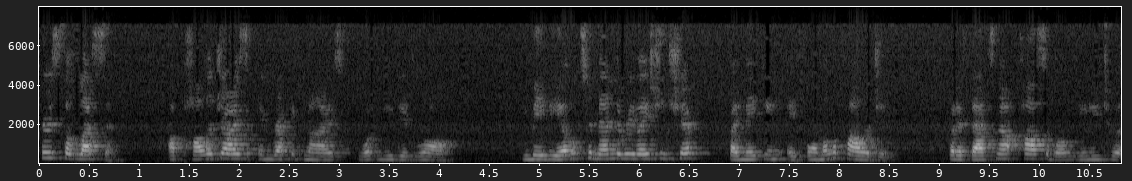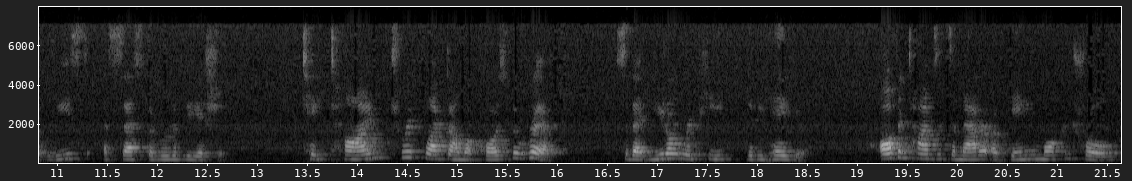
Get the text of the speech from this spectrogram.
Here's the lesson. Apologize and recognize what you did wrong. You may be able to mend the relationship by making a formal apology, but if that's not possible, you need to at least assess the root of the issue. Take time to reflect on what caused the rift so that you don't repeat the behavior. Oftentimes it's a matter of gaining more control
